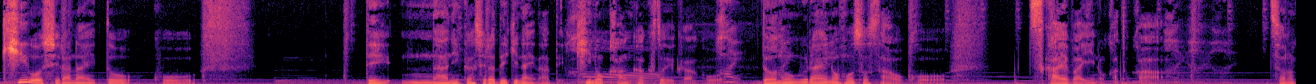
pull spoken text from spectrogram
木を知らないとこうで何かしらできないなって木の感覚というかこう、はい。どのぐらいの細さをこう使えばいいのかとか、その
